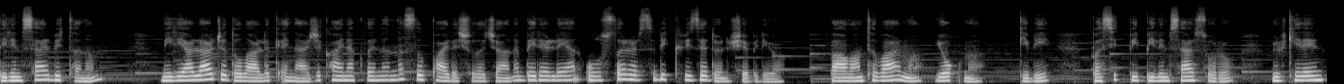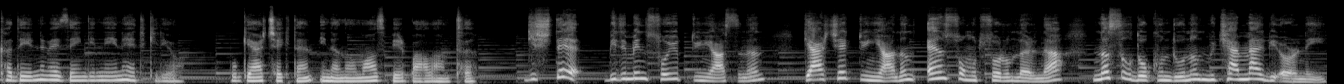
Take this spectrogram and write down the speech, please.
bilimsel bir tanım, milyarlarca dolarlık enerji kaynaklarının nasıl paylaşılacağını belirleyen uluslararası bir krize dönüşebiliyor. Bağlantı var mı, yok mu gibi basit bir bilimsel soru ülkelerin kaderini ve zenginliğini etkiliyor. Bu gerçekten inanılmaz bir bağlantı. İşte bilimin soyut dünyasının gerçek dünyanın en somut sorunlarına nasıl dokunduğunun mükemmel bir örneği.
